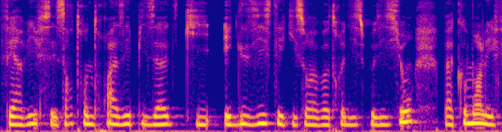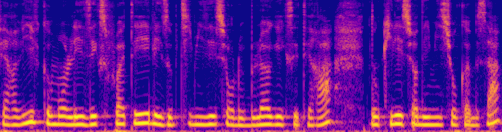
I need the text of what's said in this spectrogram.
faire vivre ces 133 épisodes qui existent et qui sont à votre disposition? Bah, comment les faire vivre, comment les exploiter, les optimiser sur le blog, etc. Donc il est sur des missions comme ça.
